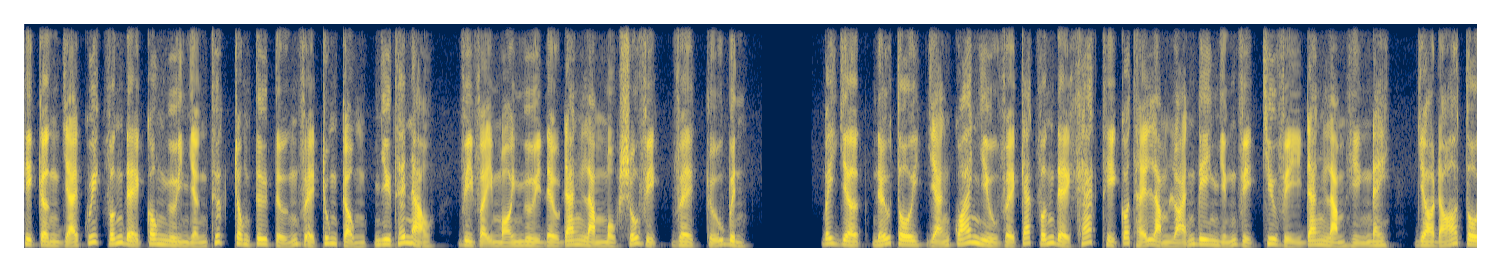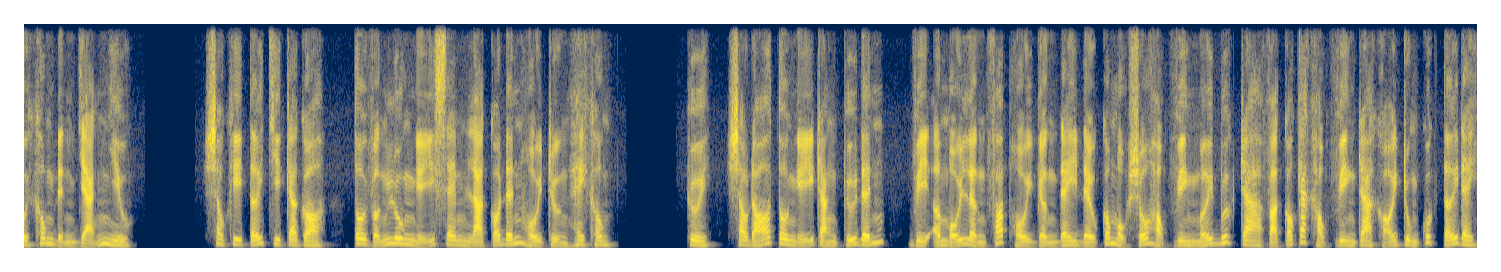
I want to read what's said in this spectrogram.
thì cần giải quyết vấn đề con người nhận thức trong tư tưởng về Trung Cộng như thế nào, vì vậy mọi người đều đang làm một số việc về cửu bình. Bây giờ, nếu tôi giảng quá nhiều về các vấn đề khác thì có thể làm loãng đi những việc chư vị đang làm hiện nay, do đó tôi không định giảng nhiều. Sau khi tới Chicago, tôi vẫn luôn nghĩ xem là có đến hội trường hay không. Cười, sau đó tôi nghĩ rằng cứ đến, vì ở mỗi lần pháp hội gần đây đều có một số học viên mới bước ra và có các học viên ra khỏi Trung Quốc tới đây.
